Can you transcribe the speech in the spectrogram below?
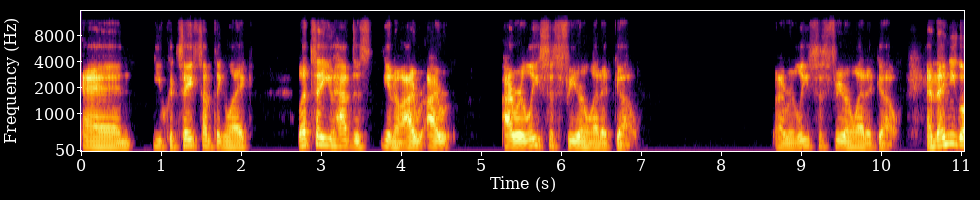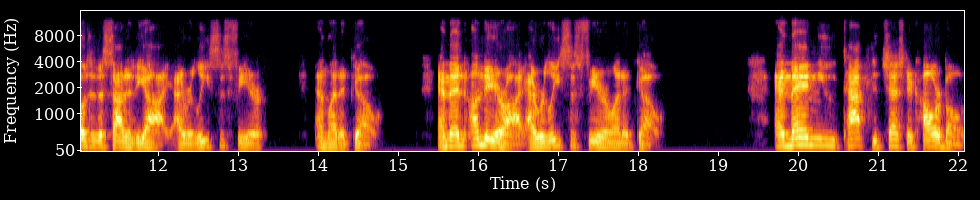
and you could say something like, "Let's say you have this, you know, I I I release this fear and let it go." I release this fear and let it go. And then you go to the side of the eye. I release this fear and let it go. And then under your eye, I release this fear and let it go. And then you tap the chest or collarbone.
